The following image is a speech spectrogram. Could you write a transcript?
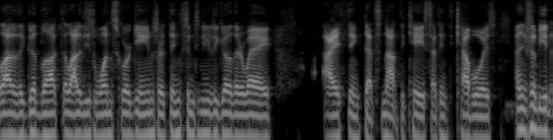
a lot of the good luck, a lot of these one score games where things continue to go their way. I think that's not the case. I think the Cowboys. I think it's going to be an.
